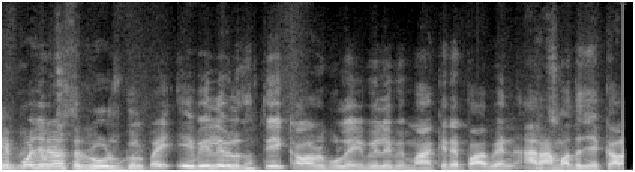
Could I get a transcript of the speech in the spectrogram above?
এরপর যেটা আছে রোজ গোল্ড। ভাই এভেলেবেল কিন্তু এই কালারগুলো এভেলেবেল মার্কেটে পাবেন। আর আমাদের যে কালার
